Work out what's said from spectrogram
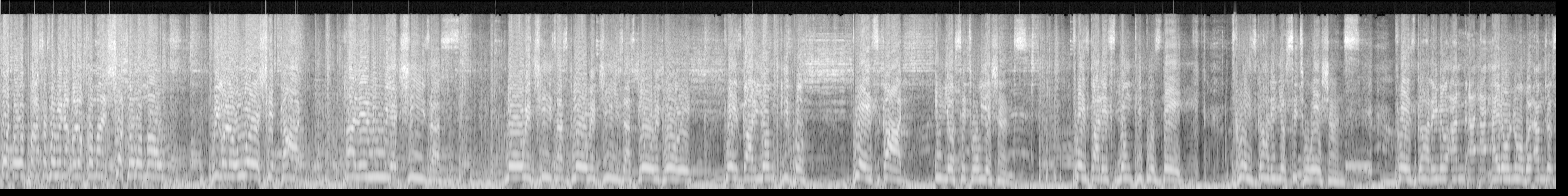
But our pastor said we're not going to come and shut our mouth. We're going to worship God. Hallelujah, Jesus. Glory, Jesus. Glory, Jesus. Glory, glory. Praise God, young people. Praise God in your situations. Praise God, it's young people's day. Praise God in your situations. Praise God, you know, and I, I, I don't know, but I'm just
